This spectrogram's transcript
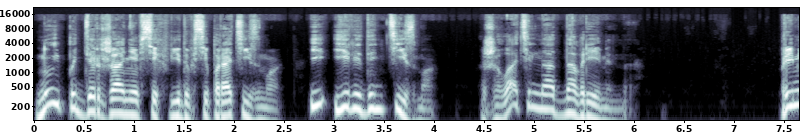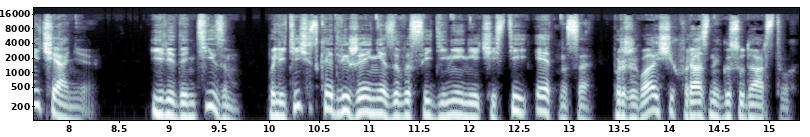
ну и поддержание всех видов сепаратизма и иридентизма, желательно одновременно. Примечание. Иридентизм – политическое движение за воссоединение частей этноса, проживающих в разных государствах,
